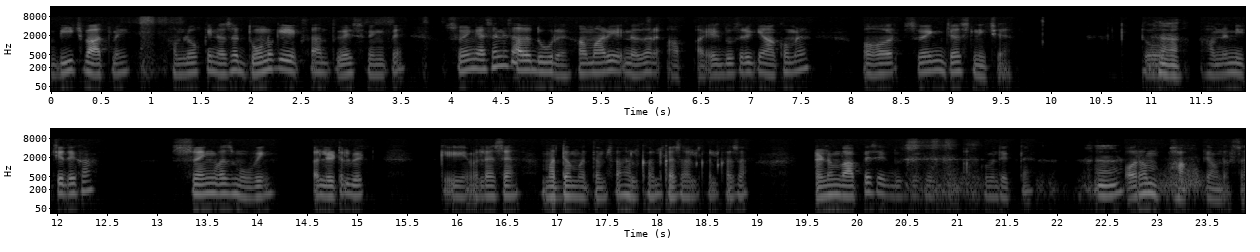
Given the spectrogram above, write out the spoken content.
बीच बात में हम लोग की नज़र दोनों की एक साथ गई स्विंग पे। स्विंग ऐसे नहीं ज़्यादा दूर है। हमारी नज़र आप एक दूसरे की आँखों में और स्विंग जस्ट नीचे। है तो हाँ। हमने नीचे देखा। Swing was moving a little bit कि मतलब ऐसे मध्यम मध्यम सा हल्का हल्का सा हल्का हल्का सा। एंड हम वापस एक दूसरे को आँखों में देखते हैं। हाँ। और हम भागते हैं उधर से।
